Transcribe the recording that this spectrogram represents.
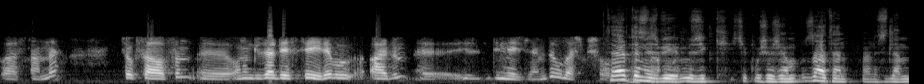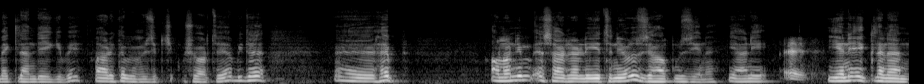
vasıtanla. Çok sağ olsun. E, onun güzel desteğiyle bu albüm e, iz- dinleyicilerimize ulaşmış oldu. Tertemiz bir müzik çıkmış hocam. Zaten hani sizden beklendiği gibi harika bir müzik çıkmış ortaya. Bir de e, hep anonim eserlerle yetiniyoruz ya halk müziğine. Yani Evet. yeni eklenen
